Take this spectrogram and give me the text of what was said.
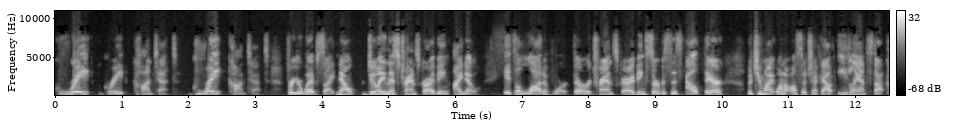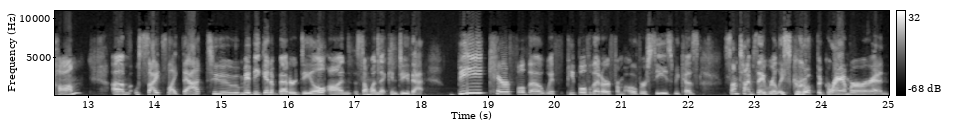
Great, great content. Great content for your website. Now, doing this transcribing, I know it's a lot of work. There are transcribing services out there, but you might want to also check out elance.com, um, sites like that to maybe get a better deal on someone that can do that. Be careful though with people that are from overseas because sometimes they really screw up the grammar and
